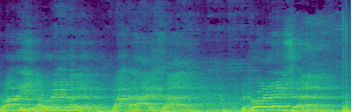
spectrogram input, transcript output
Ronnie, already good. Got the high side. The coordination.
